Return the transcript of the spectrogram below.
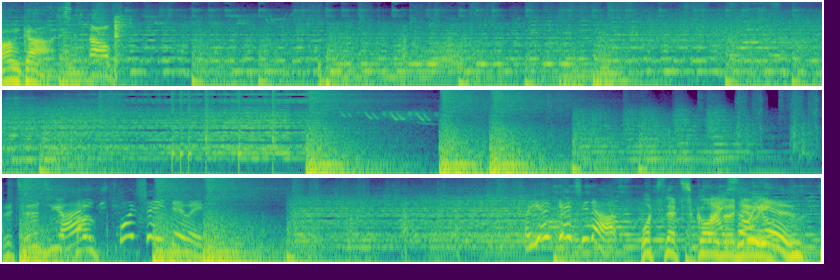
On guard. Return to your Hey, post! what's he doing? Are you getting up? What's that I saw doing? you.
